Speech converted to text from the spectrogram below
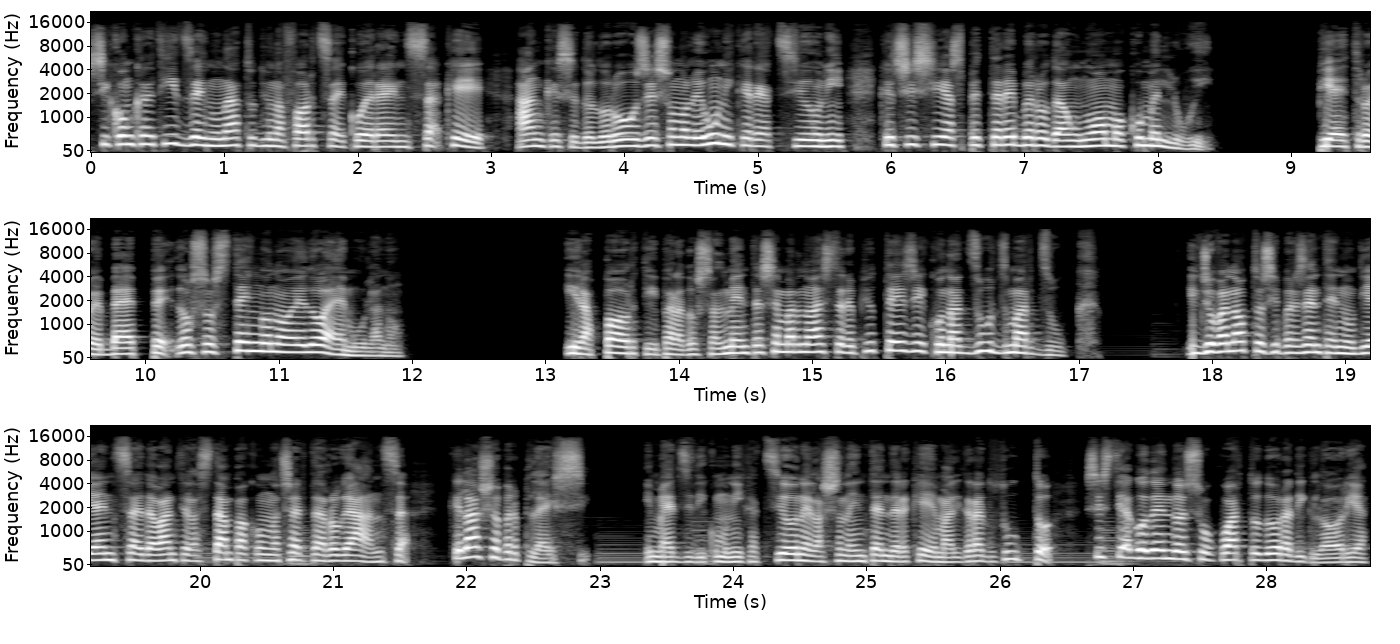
si concretizza in un atto di una forza e coerenza che, anche se dolorose, sono le uniche reazioni che ci si aspetterebbero da un uomo come lui. Pietro e Beppe lo sostengono e lo emulano. I rapporti, paradossalmente, sembrano essere più tesi con Azuz Marzuk. Il giovanotto si presenta in udienza e davanti alla stampa con una certa arroganza che lascia perplessi. I mezzi di comunicazione lasciano intendere che, malgrado tutto, si stia godendo il suo quarto d'ora di gloria.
